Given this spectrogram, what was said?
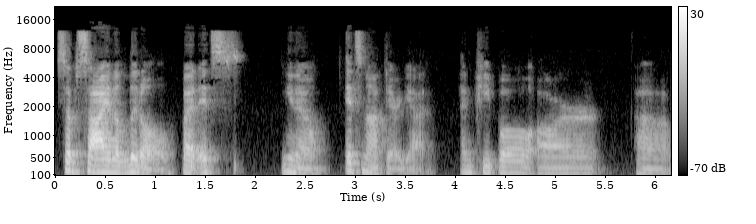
subside a little, but it's you know it's not there yet, and people are. Um,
